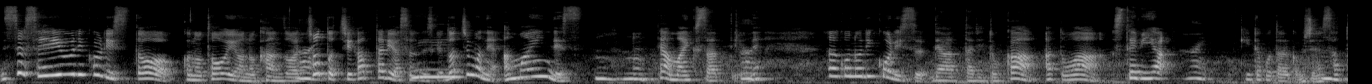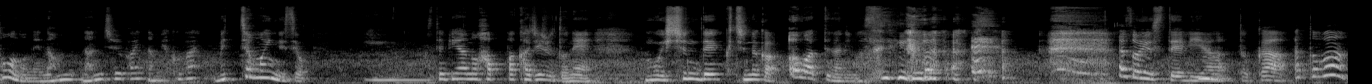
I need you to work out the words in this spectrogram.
実は西洋リコリスとこの東洋の肝臓はちょっと違ったりはするんですけど、はいどっちもね、甘いんです。うん。ううんん。で、甘い草っていうね。はいこのリコリスであったりとか、あとはステビア。はい。聞いたことあるかもしれない。うん砂糖のね、何何十倍？何百倍？めっちゃ甘いんですよ。ステビアの葉っぱかじるとね、もう一瞬で口の中、甘ってなります。そういうステビアとか、あとは、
